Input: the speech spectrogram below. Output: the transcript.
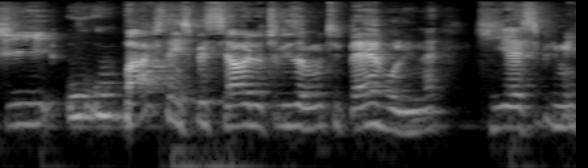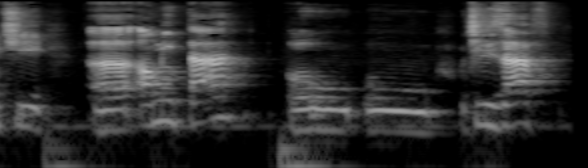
Que o, o Basta, em especial, ele utiliza muito hipérbole, né? que é simplesmente uh, aumentar ou, ou, utilizar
